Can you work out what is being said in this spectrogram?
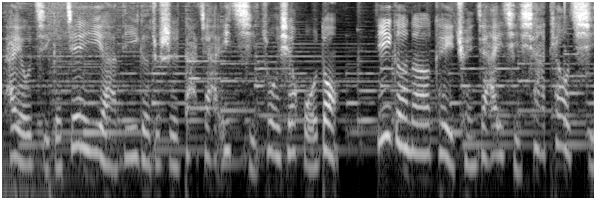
他有几个建议啊，第一个就是大家一起做一些活动。第一个呢，可以全家一起下跳棋；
